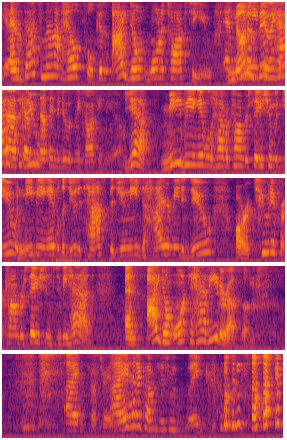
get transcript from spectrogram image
Yeah. And that's not helpful because I don't want to talk to you. and None me of this doing has a task to has do nothing to do with me talking to you. yeah, me being able to have a conversation with you and me being able to do the task that you need to hire me to do are two different conversations to be had. And I don't want to have either of them. I It's frustrating. I had a conversation with Blake one time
